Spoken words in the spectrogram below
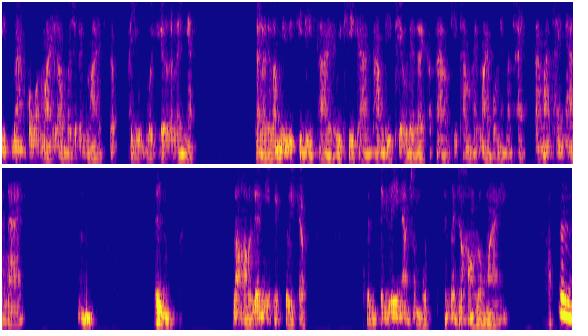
บิดบ้างเพราะว่าไม้เราไม่ใช่เป็นไม้ที่แบบอายุมือเยอะอะไรเงี้ย แต่เราจะต้องมีวิธีดีไซน์หรือวิธีการทำดีเทลใดๆก็ตามที่ทำให้ไม้พวกนี้มันใช้สามารถใช้งานได้อืมซึ่งลองเอาเรื่องนี้ไปคุยกับคุณติงลี่นามสมมุติ ซึ่งเป็นเจ้าของโรงไม้อืม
